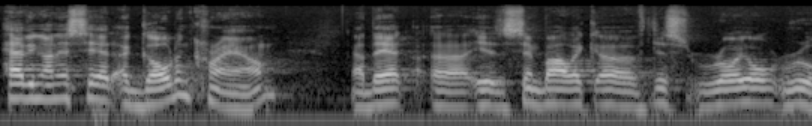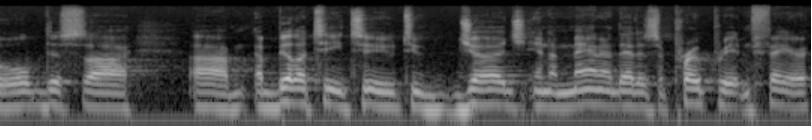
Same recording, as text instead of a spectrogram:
having on his head a golden crown. Now, that uh, is symbolic of this royal rule, this uh, um, ability to, to judge in a manner that is appropriate and fair.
